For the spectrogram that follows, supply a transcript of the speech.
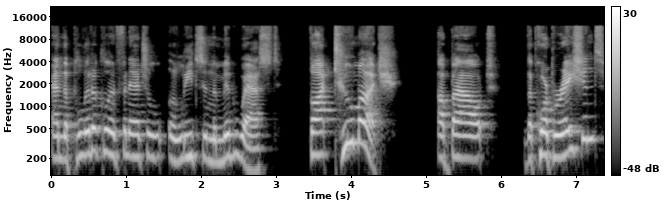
and the political and financial elites in the Midwest thought too much about the corporations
